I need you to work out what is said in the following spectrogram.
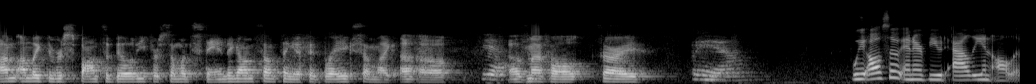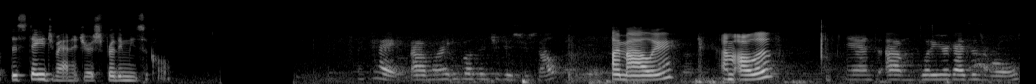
I'm, I'm like the responsibility for someone standing on something. If it breaks, I'm like, uh oh, Yeah. that was my fault. Sorry. Yeah. We also interviewed Allie and Olive, the stage managers for the musical. Okay, um, why don't you both introduce yourselves? I'm Allie. I'm Olive. And um, what are your guys' roles?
